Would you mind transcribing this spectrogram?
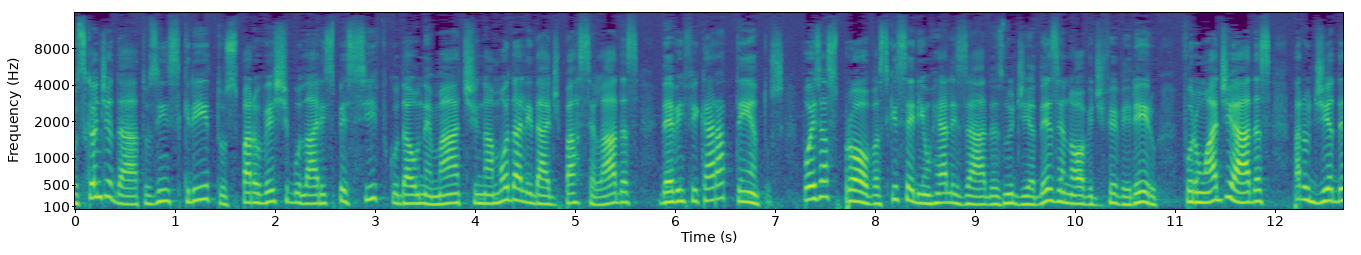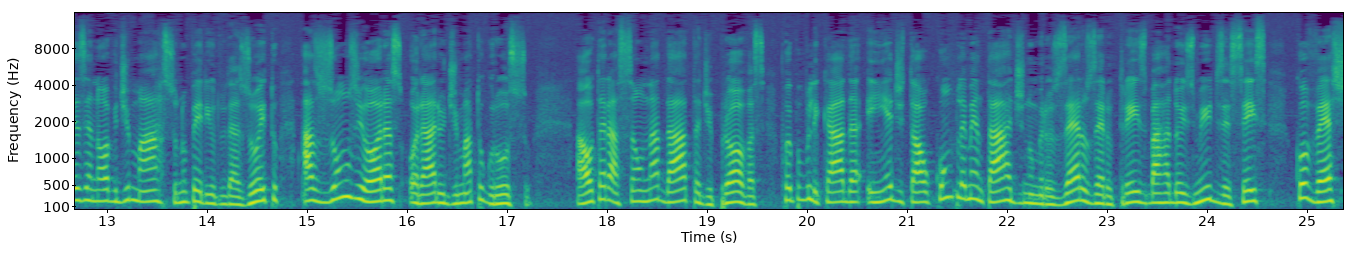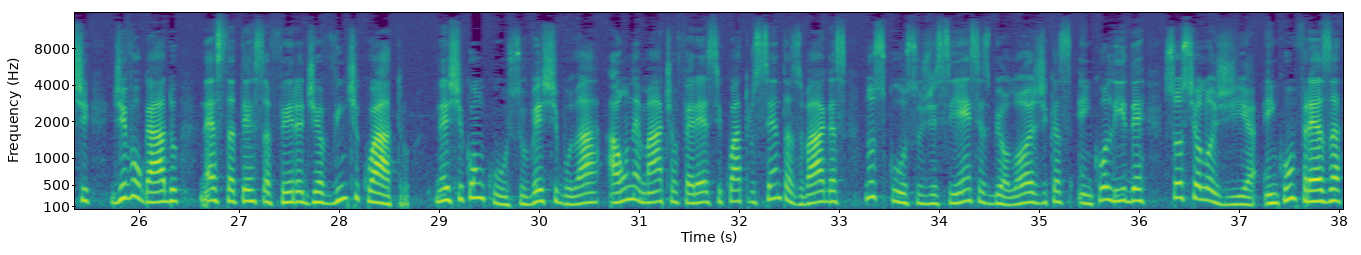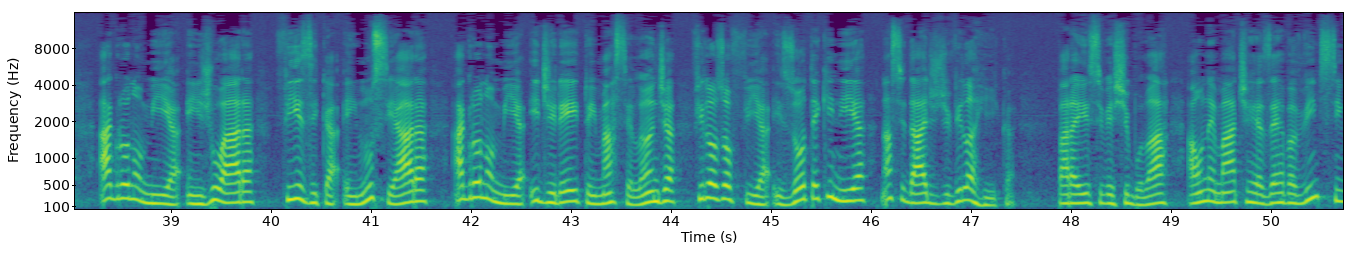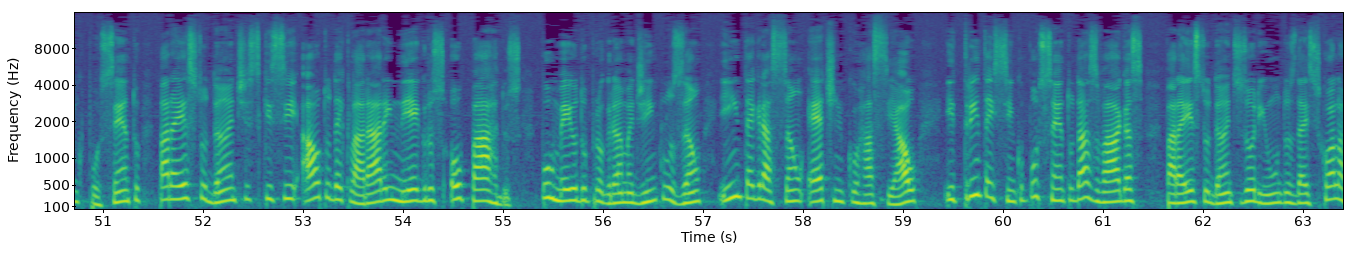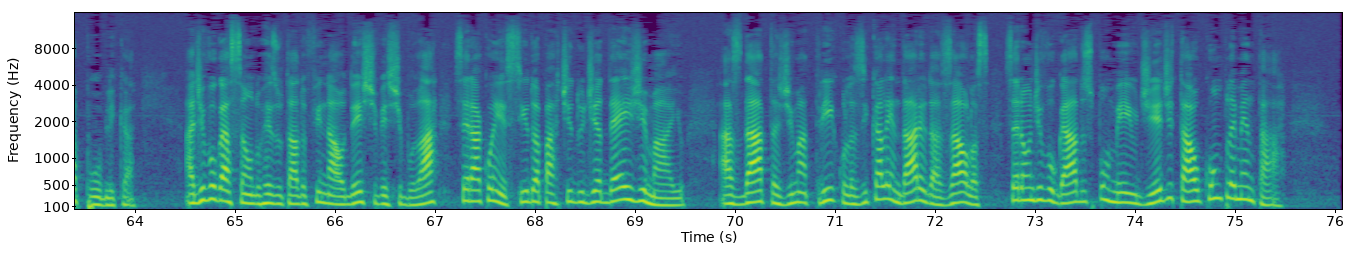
Os candidatos inscritos para o vestibular específico da Unemate na modalidade parceladas devem ficar atentos, pois as provas que seriam realizadas no dia 19 de fevereiro foram adiadas para o dia 19 de março, no período das 8 às 11 horas, horário de Mato Grosso. A alteração na data de provas foi publicada em edital complementar de número 003/2016, Coveste, divulgado nesta terça-feira, dia 24. Neste concurso vestibular, a Unemate oferece 400 vagas nos cursos de Ciências Biológicas em Colíder, Sociologia em Confresa, Agronomia em Juara, Física em Luciara, Agronomia e Direito em Marcelândia, Filosofia e Zootecnia na cidade de Vila Rica. Para esse vestibular, a Unemate reserva 25% para estudantes que se autodeclararem negros ou pardos, por meio do Programa de Inclusão e Integração Étnico-Racial, e 35% das vagas para estudantes oriundos da escola pública. A divulgação do resultado final deste vestibular será conhecido a partir do dia 10 de maio. As datas de matrículas e calendário das aulas serão divulgados por meio de edital complementar.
